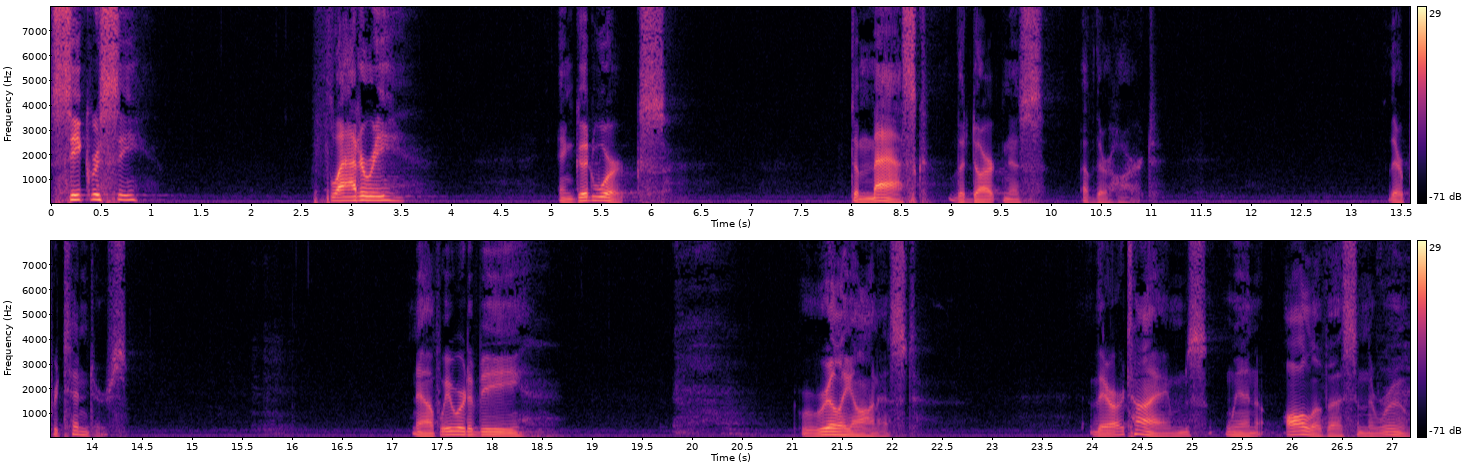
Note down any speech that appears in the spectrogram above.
secrecy, flattery, and good works to mask the darkness of their heart. They're pretenders. Now, if we were to be really honest, there are times when all of us in the room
